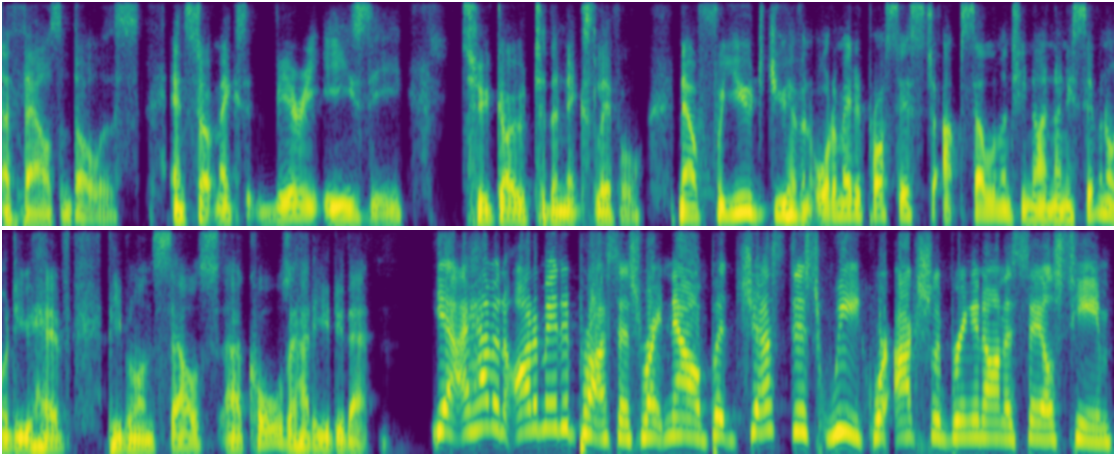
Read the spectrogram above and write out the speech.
a thousand dollars. And so it makes it very easy to go to the next level. Now, for you, did you have an automated process to upsell them into 997, or do you have people on sales uh, calls, or how do you do that? Yeah, I have an automated process right now, but just this week we're actually bringing on a sales team.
